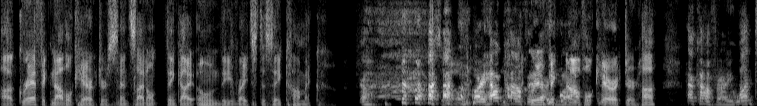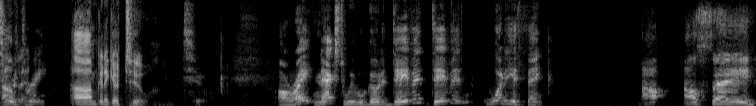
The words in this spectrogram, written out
uh, graphic novel character, since I don't think I own the rights to say comic. All right, how confident are Graphic you? Mike? novel character, huh? How confident are you? One, two, or three? Uh, I'm going to go two. Two. All right. Next, we will go to David. David, what do you think? I'll, I'll say,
